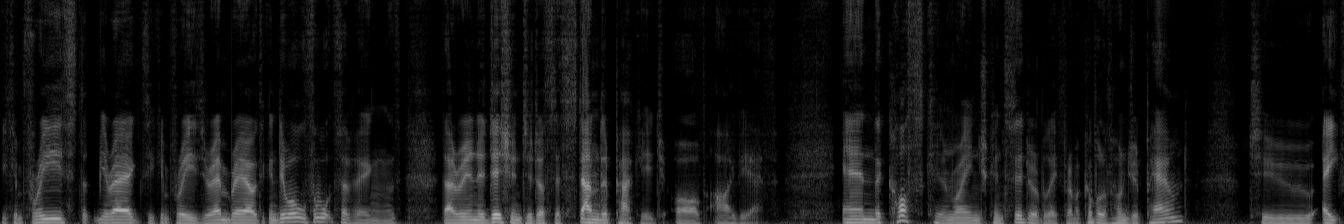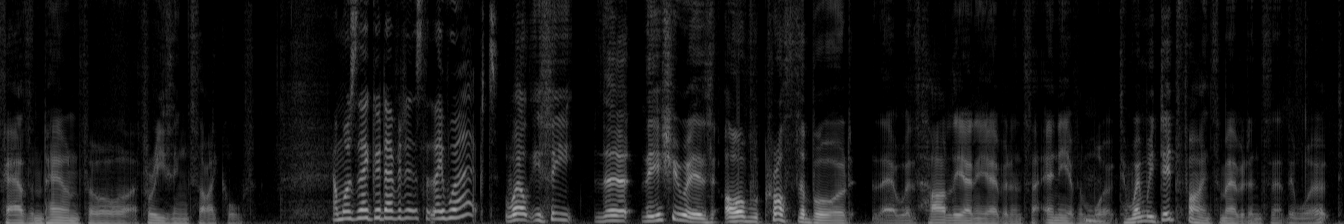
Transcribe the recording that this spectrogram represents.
You can freeze your eggs, you can freeze your embryos, you can do all sorts of things that are in addition to just a standard package of IVF and the costs can range considerably from a couple of hundred pound to eight thousand pound for freezing cycles. And was there good evidence that they worked? Well, you see, the the issue is across the board there was hardly any evidence that any of them Mm. worked. And when we did find some evidence that they worked,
